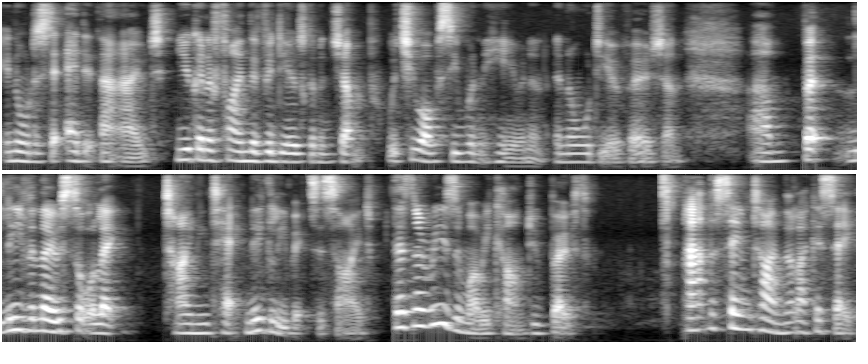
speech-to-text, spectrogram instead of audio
in order to edit that out, you're going to find the video is going to jump, which you obviously wouldn't hear in an, an audio version. Um, but leaving those sort of like tiny tech niggly bits aside, there's no reason why we can't do both. At the same time, that like I say,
